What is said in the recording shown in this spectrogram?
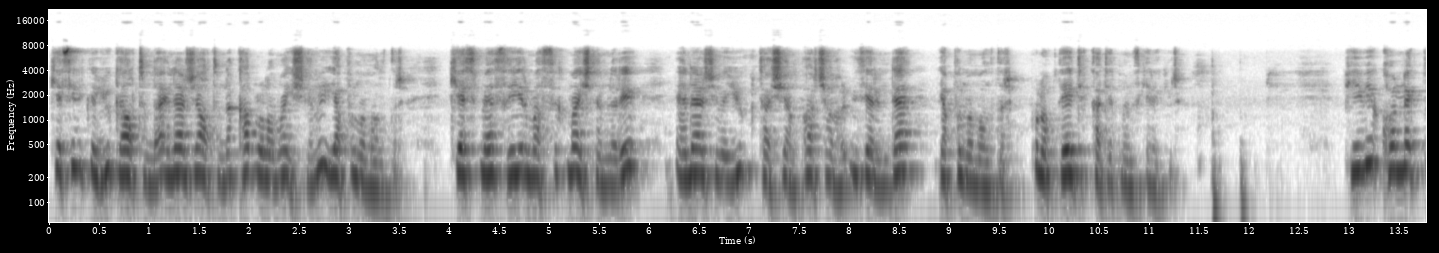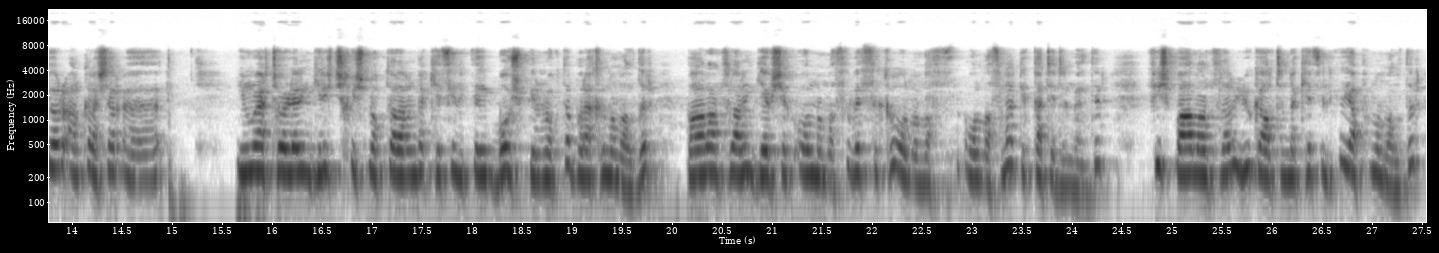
Kesinlikle yük altında, enerji altında kablolama işlemi yapılmamalıdır. Kesme, sıyırma, sıkma işlemleri enerji ve yük taşıyan parçalar üzerinde yapılmamalıdır. Bu noktaya dikkat etmemiz gerekir. PV konnektör arkadaşlar e, invertörlerin giriş çıkış noktalarında kesinlikle boş bir nokta bırakılmamalıdır. Bağlantıların gevşek olmaması ve sıkı olmaması, olmasına dikkat edilmelidir. Fiş bağlantıları yük altında kesinlikle yapılmamalıdır.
